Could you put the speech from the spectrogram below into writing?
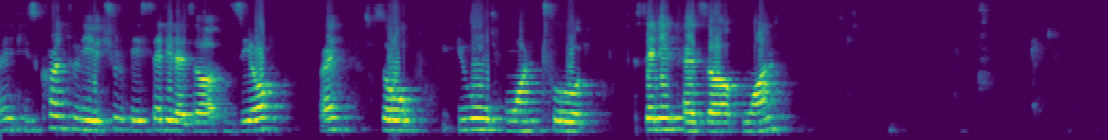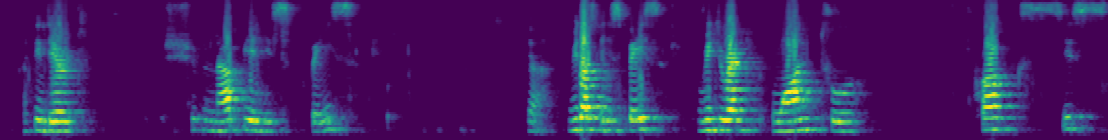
Right, it's currently, should be set it as a zero, right? So you want to set it as a 1. I think there should not be any space. Yeah, without any space, redirect 1 to proxies.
